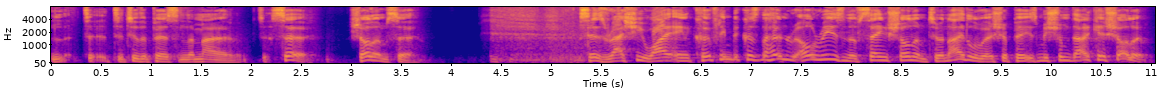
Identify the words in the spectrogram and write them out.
to, to, to the person lamar, sir, shalom, sir. Says Rashi, why ain't koflim? Because the whole, whole reason of saying shalom to an idol worshipper is mishum darke shalom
